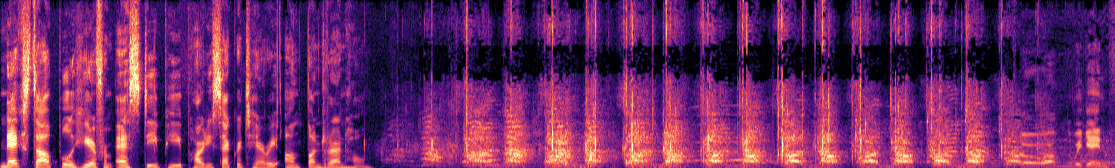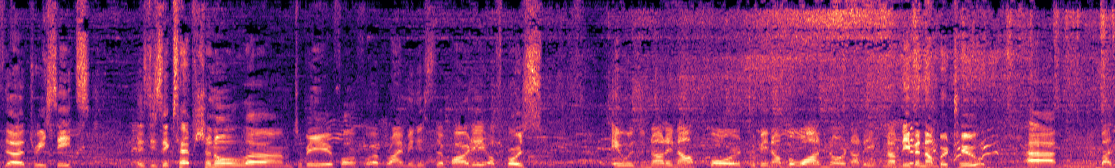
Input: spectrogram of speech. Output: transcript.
Next up, we'll hear from SDP party secretary Anton Rönnholm. So um, we gained uh, three seats. This is exceptional um, to be for, for a prime minister party. Of course, it was not enough for to be number one or not even, not even number two. Um, but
